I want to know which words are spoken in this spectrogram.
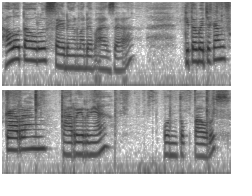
Halo Taurus, saya dengan Madam Aza. Kita bacakan sekarang karirnya untuk Taurus.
